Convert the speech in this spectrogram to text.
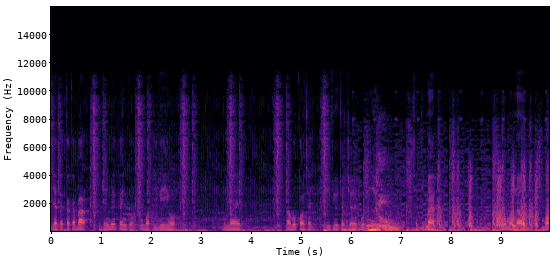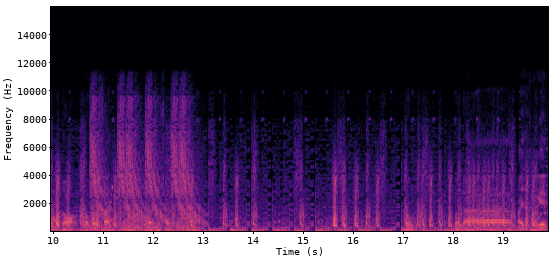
Xin chào tất cả các bạn đến với kênh của Kubo TV một Hôm nay ba bố con sẽ review trò chơi bốn người. Stickman Bố màu nâu, bo màu đỏ, bông màu xanh và mình tư màu xanh. Bông bông đã bay ra khỏi game.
